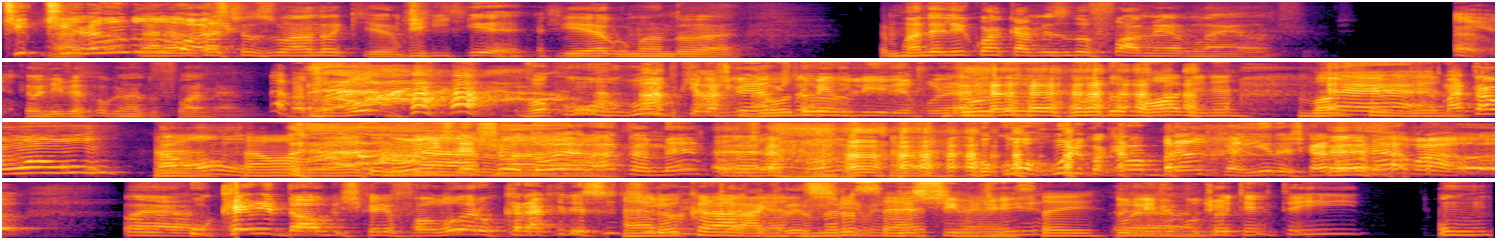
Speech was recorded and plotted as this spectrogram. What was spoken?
Ti- Tirando, A galera tá lógico. te zoando aqui. Diego mandou. Manda ele com a camisa do Flamengo lá Que o Liverpool ganhou do Flamengo. Ah, mas eu vou, vou com orgulho, porque nós ganhamos do- também do Liverpool, né? Gol do, gol do Bob, né? Bob É, Firmino. mas tá um a um. Tá on. Tá on. O Nunes deixou dois lá também, pô, no Japão. Vou com orgulho com aquela branca ainda. Os caras vão olhar falar. "Ah, É. O Kenny Dalglish que ele falou era o craque desse time. Era o craque, é, número time, 7. Desse time é, de, isso aí. do Liverpool de 81.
